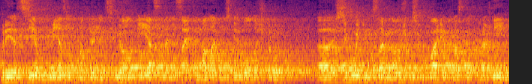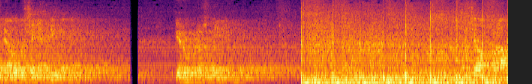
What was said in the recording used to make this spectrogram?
Привет всем, меня зовут Матрёнин Семен, и я создатель сайта malabasketball.ru. Э, Сегодня мы с вами научимся паре простых упражнений для улучшения дриблинга. Первое упражнение. Сначала вправо,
